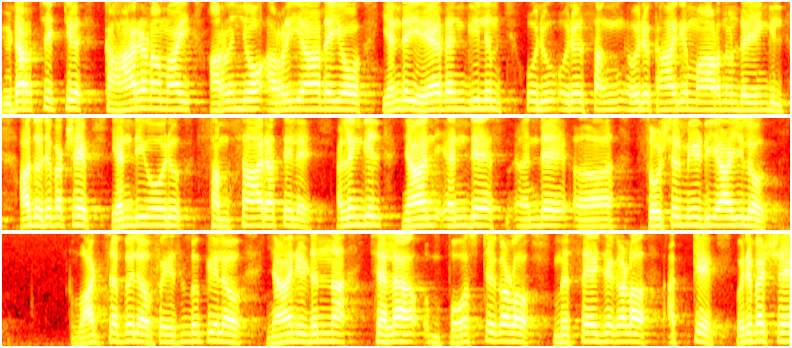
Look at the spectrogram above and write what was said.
ഇടർച്ചയ്ക്ക് കാരണമായി അറിഞ്ഞോ അറിയാതെയോ എന്റെ ഏതെങ്കിലും ഒരു ഒരു സം ഒരു കാര്യം മാറുന്നുണ്ട് എങ്കിൽ അതൊരു പക്ഷേ എന്റെ ഒരു സംസാരത്തിലെ അല്ലെങ്കിൽ ഞാൻ എന്റെ എന്റെ സോഷ്യൽ മീഡിയയിലോ വാട്സപ്പിലോ ഫേസ്ബുക്കിലോ ഞാനിടുന്ന ചില പോസ്റ്റുകളോ മെസ്സേജുകളോ ഒക്കെ ഒരുപക്ഷെ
